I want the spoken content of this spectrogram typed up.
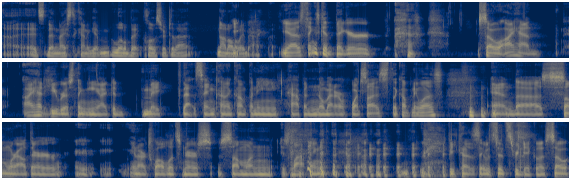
uh, it's been nice to kind of get a little bit closer to that. Not all the way back, but Yeah, as things get bigger, so I had I had hubris thinking I could make that same kind of company happen no matter what size the company was. and uh, somewhere out there in our 12 listeners, someone is laughing because it was it's ridiculous. So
